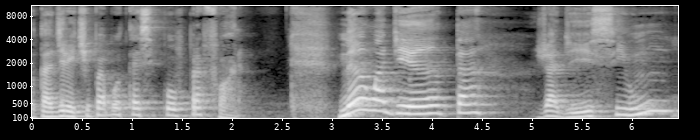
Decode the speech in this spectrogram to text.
Votar direitinho para botar esse povo para fora. Não adianta, já disse um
